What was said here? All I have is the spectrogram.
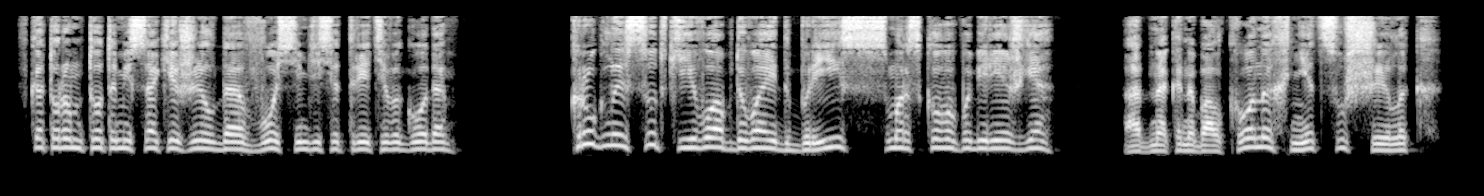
в котором Тота Мисаки жил до 83-го года. Круглые сутки его обдувает бриз с морского побережья, однако на балконах нет сушилок,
